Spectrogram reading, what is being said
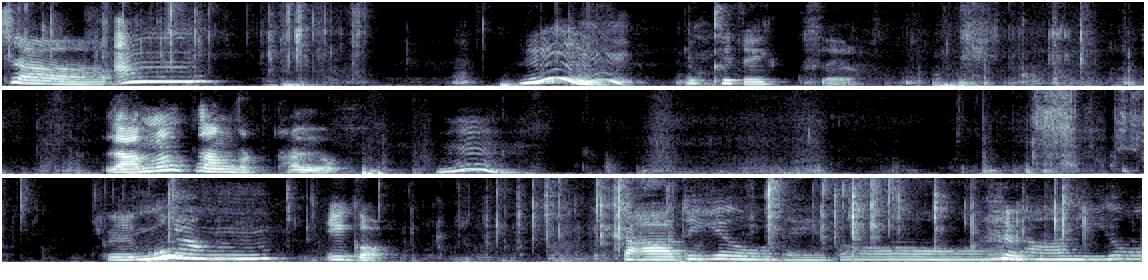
자, 음 이렇게 돼 있어요. 라면빵 같아요. 음. 그리고 안녕. 이거 라디오 내서 라디오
